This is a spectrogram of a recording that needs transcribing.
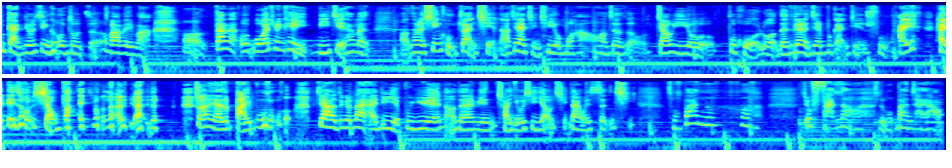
不敢丢性工作者，怕被骂哦。当然，我我完全可以理解他们哦，他们辛苦赚钱，然后现在景气又不好，然后这种交易又不活络，人跟人之间不敢接触，还 还被这种小白从哪里来的？哪里来的白目？加了这个赖 ID 也不约，然后在那边传游戏邀请，但会生气，怎么办呢？啊，就烦恼啊，怎么办才好？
